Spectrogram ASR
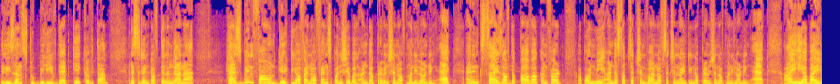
reasons to believe that K. Kavita, resident of Telangana, has been found guilty of an offence punishable under Prevention of Money Laundering Act and in exercise of the power conferred upon me under subsection 1 of section 19 of Prevention of Money Laundering Act, I hereby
